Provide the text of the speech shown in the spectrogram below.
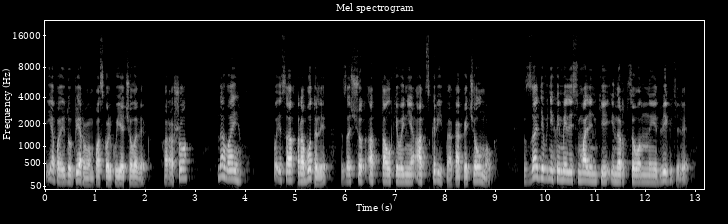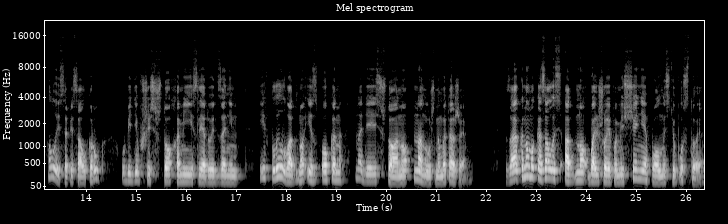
Я пойду первым, поскольку я человек. Хорошо? Давай. Пояса работали за счет отталкивания от скрита, как и челнок. Сзади в них имелись маленькие инерционные двигатели. Луис описал круг, убедившись, что Хамии следует за ним, и вплыл в одно из окон надеясь, что оно на нужном этаже. За окном оказалось одно большое помещение, полностью пустое.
